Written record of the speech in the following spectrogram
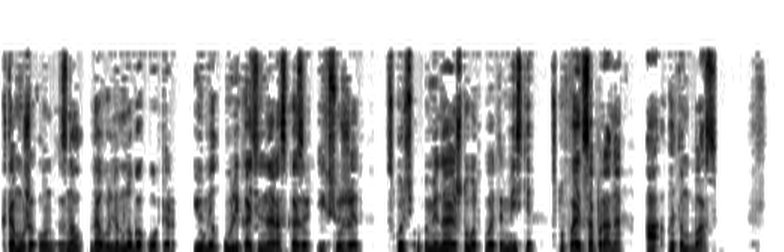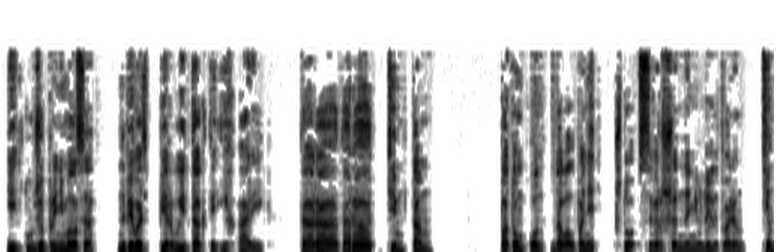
К тому же он знал довольно много опер и умел увлекательно рассказывать их сюжет, скользь упоминая, что вот в этом месте вступает сопрано, а в этом бас. И тут же принимался напевать первые такты их арий «Тара-тара-тим-там». Потом он давал понять, что совершенно не удовлетворен тем,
